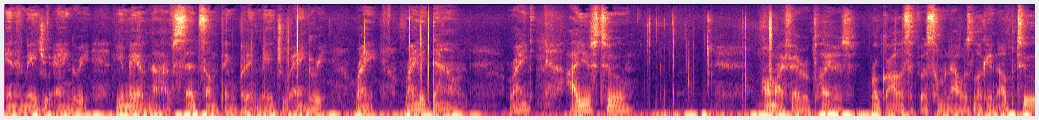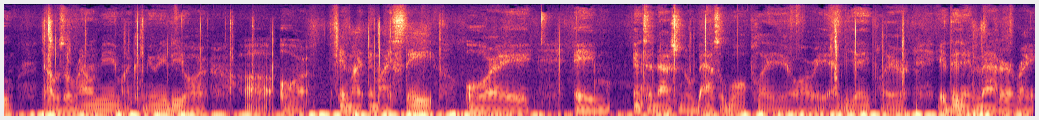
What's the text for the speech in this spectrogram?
and it made you angry? You may have not have said something, but it made you angry, right? Write it down, right? I used to all my favorite players, regardless if it was someone I was looking up to, that was around me in my community, or uh, or in my in my state, or a a international basketball player or a NBA player. It didn't matter, right?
